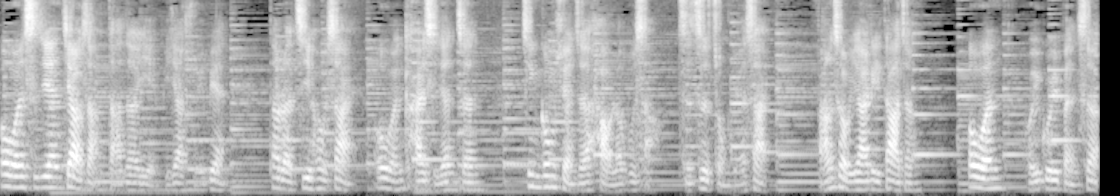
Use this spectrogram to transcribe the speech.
欧文时间较少，打得也比较随便。到了季后赛，欧文开始认真，进攻选择好了不少。直至总决赛，防守压力大增，欧文回归本色，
